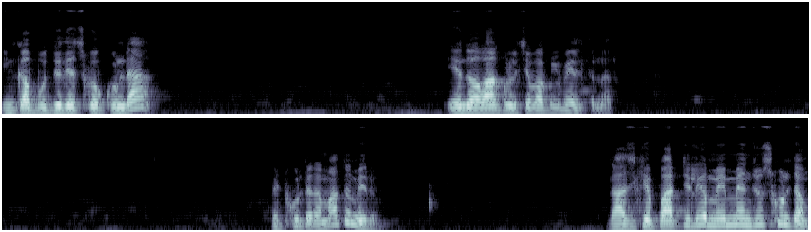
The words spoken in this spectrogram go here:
ఇంకా బుద్ధి తెచ్చుకోకుండా ఏందో అవాకులు చెవాకులు వెళ్తున్నారు పెట్టుకుంటారా మాతో మీరు? రాజకీయ పార్టీలుగా మేము మేము చూసుకుంటాం.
